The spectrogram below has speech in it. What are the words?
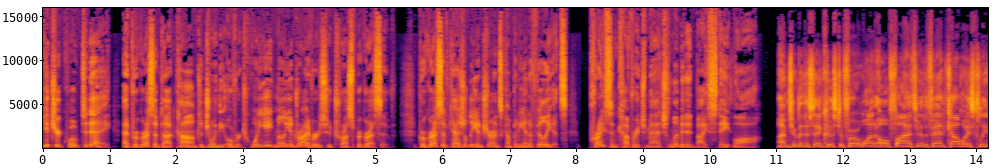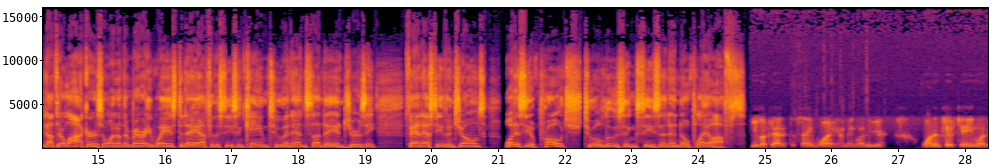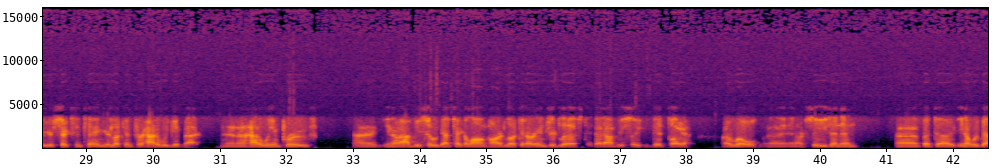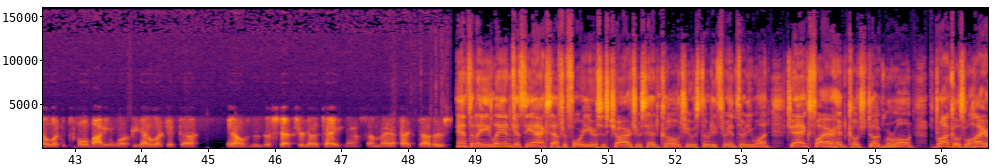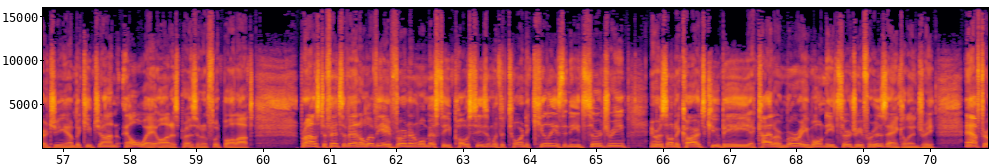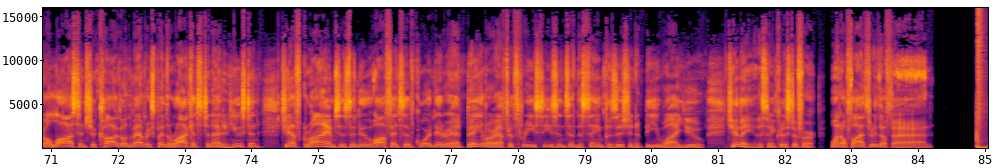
Get your quote today at progressive.com to join the over 28 million drivers who trust Progressive. Progressive Casualty Insurance Company and Affiliates. Price and coverage match limited by state law. I'm Jimmy the St. Christopher 105 through the fan. Cowboys cleaned out their lockers and went on their merry ways today after the season came to an end Sunday in Jersey. Fan asked Stephen Jones, what is the approach to a losing season and no playoffs? You look at it the same way. I mean, whether you're 1 and 15, whether you're 6 and 10, you're looking for how do we get back and uh, how do we improve. Uh, you know, obviously we've got to take a long, hard look at our injured list. That obviously did play a, a role uh, in our season. And uh, but uh, you know, we've got to look at the full body of work. You got to look at uh, you know the, steps you're going to take. Now, some may affect others. Anthony Lynn gets the axe after four years as Chargers head coach. He was 33 and 31. Jags fire head coach Doug Marrone. The Broncos will hire a GM, but keep John Elway on as president of football ops. Browns defensive end Olivier Vernon will miss the postseason with a torn Achilles that needs surgery. Arizona Cards QB Kyler Murray won't need surgery for his ankle injury. After a loss in Chicago, the Mavericks play the Rockets tonight in Houston. Jeff Grimes is the new offensive coordinator at Baylor after three seasons in the same position at BYU. Jimmy, the St. Christopher, 105 through The Fan.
